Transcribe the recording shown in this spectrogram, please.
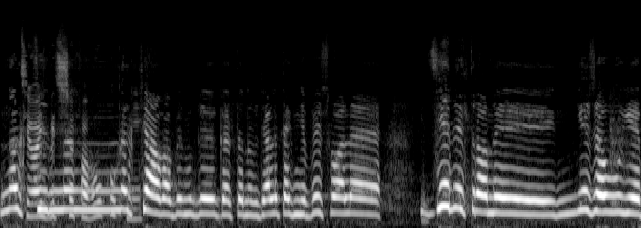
No, Chciałaś chci- być szefową kuchni. No, chciałabym g- gastronowicz, ale tak nie wyszło, ale z jednej strony nie żałuję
